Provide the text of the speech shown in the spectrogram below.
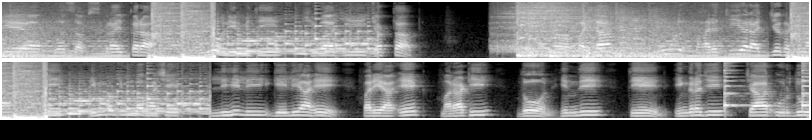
शेअर व सबस्क्राईब करा. व्हिडिओ निर्मिती शिवाजी जगताप. पहिला मूळ भारतीय राज्यघटना ही टिंबटिंब भाषेत लिहिली गेली आहे. पर्याय एक मराठी दोन हिंदी तीन इंग्रजी चार उर्दू.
